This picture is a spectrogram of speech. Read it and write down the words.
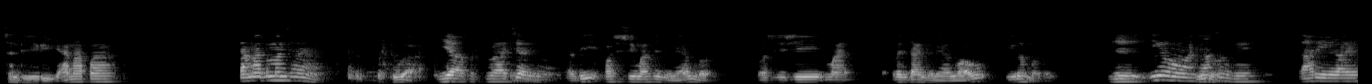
sendirian apa sama teman saya ber- berdua Iya berdua aja itu. Mas. berarti posisi masih jenengan mbak posisi ma rencana jenengan mau mboten Nggih, iya mas Iya. langsung nggih. Lari lari.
